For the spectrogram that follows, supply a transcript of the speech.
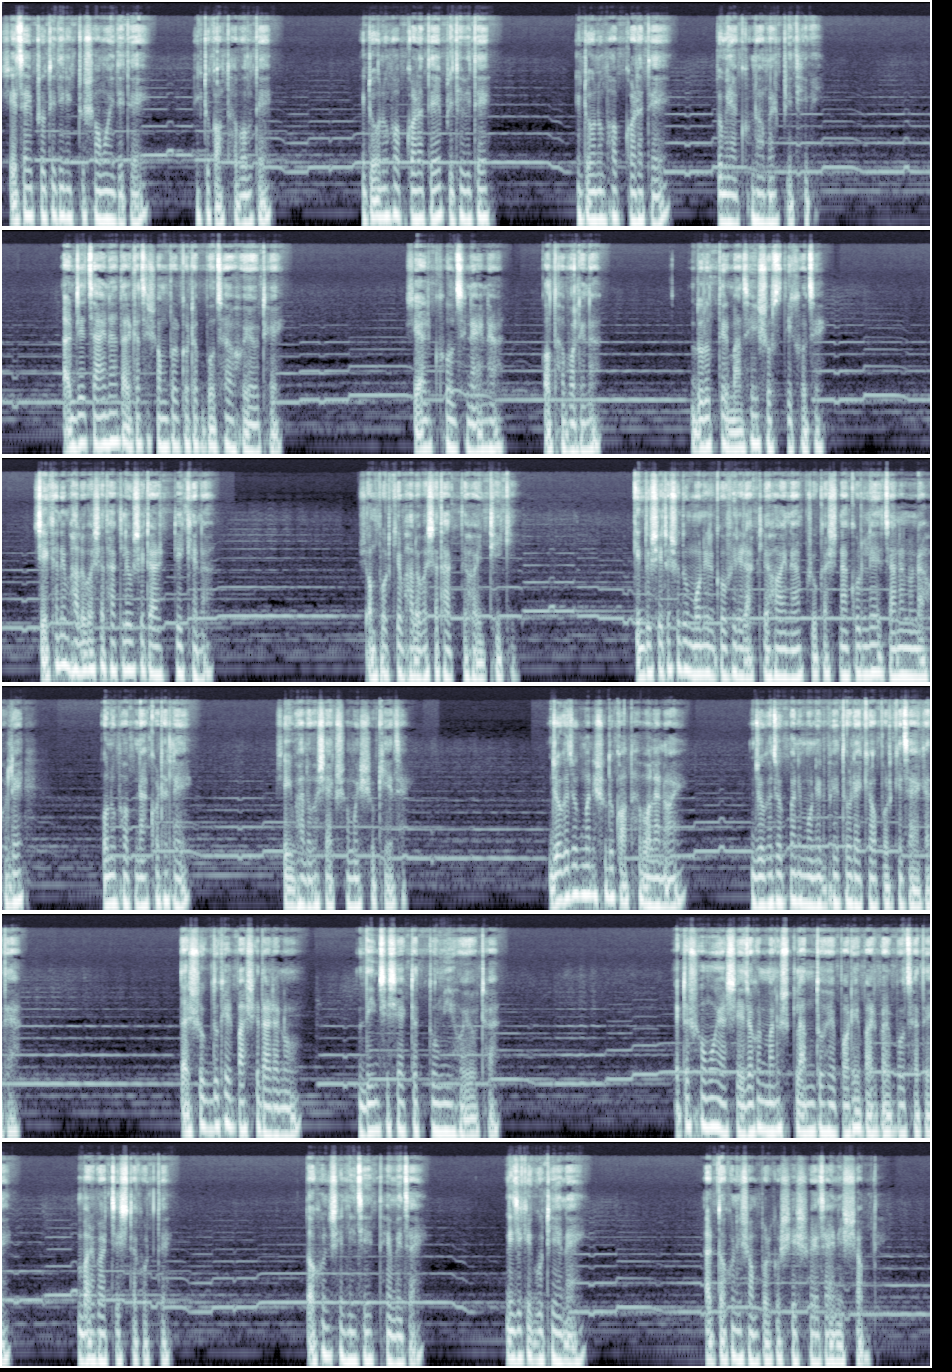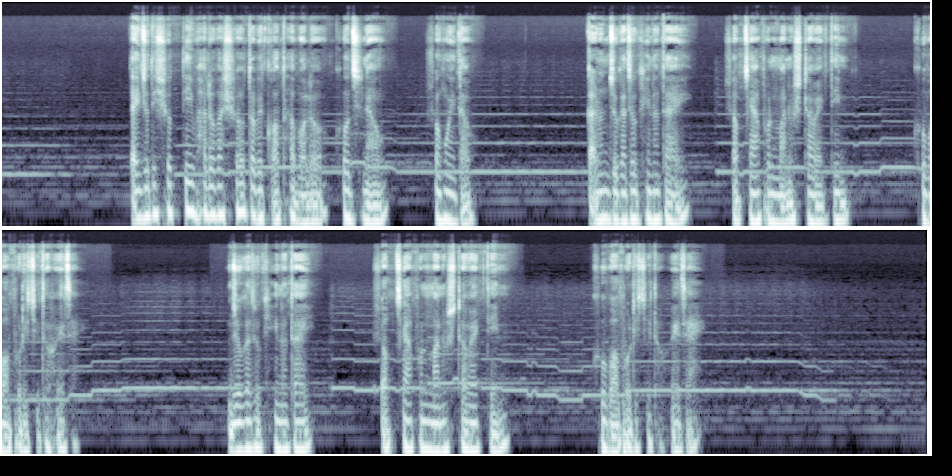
সে চাই প্রতিদিন একটু সময় দিতে, একটু কথা বলতে। একটু অনুভব করাতে, পৃথিবীতে একটু অনুভব করাতে তুমি এখনও আমার পৃথিবী। আর যে চায় না তার কাছে সম্পর্কটা বোঝা হয়ে ওঠে। সে আর খোঁজ নেয় না, কথা বলে না। দূরত্বের মাঝেই স্বস্তি খোঁজে। সেখানে ভালোবাসা থাকলেও সেটা আর টিকে না। সম্পর্কে ভালোবাসা থাকতে হয়, ঠিকই। কিন্তু সেটা শুধু মনের গভীরে রাখলে হয় না, প্রকাশ না করলে, জানানো না হলে, অনুভব না করালে সেই ভালোবাসা এক সময় শুকিয়ে যায়। যোগাযোগ মানে শুধু কথা বলা নয়। যোগাযোগ মানে মনের ভেতর একে অপরকে জায়গা দেয়া। তার সুখ দুঃখের পাশে দাঁড়ানো, দিন শেষে একটা তুমি হয়ে ওঠা। একটা সময় আসে যখন মানুষ ক্লান্ত হয়ে পড়ে বারবার বোঝাতে, বারবার চেষ্টা করতে। তখন সে নিজে থেমে যায়, নিজেকে গুটিয়ে নেয়। আর তখনই সম্পর্ক শেষ হয়ে যায় নিঃশব্দে। তাই যদি সত্যি ভালোবাসো, তবে কথা বলো, খোঁজ নাও, সময় দাও। কারণ যোগাযোগহীনতায় সবচেয়ে আপন মানুষটাও একদিন খুব অপরিচিত হয়ে যায়। যোগাযোগহীনতায় সবচেয়ে আপন মানুষটাও একদিন খুব অপরিচিত হয়ে যায়।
